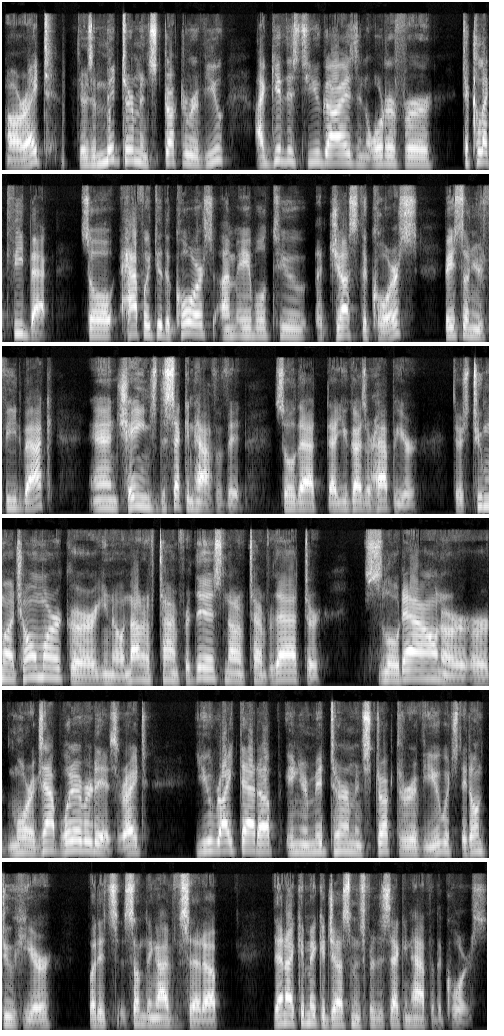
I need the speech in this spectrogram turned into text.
All right. There's a midterm instructor review. I give this to you guys in order for to collect feedback. So halfway through the course, I'm able to adjust the course based on your feedback and change the second half of it so that, that you guys are happier. There's too much homework or, you know, not enough time for this, not enough time for that, or slow down or, or more example, whatever it is, right? You write that up in your midterm instructor review, which they don't do here, but it's something I've set up. Then I can make adjustments for the second half of the course.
